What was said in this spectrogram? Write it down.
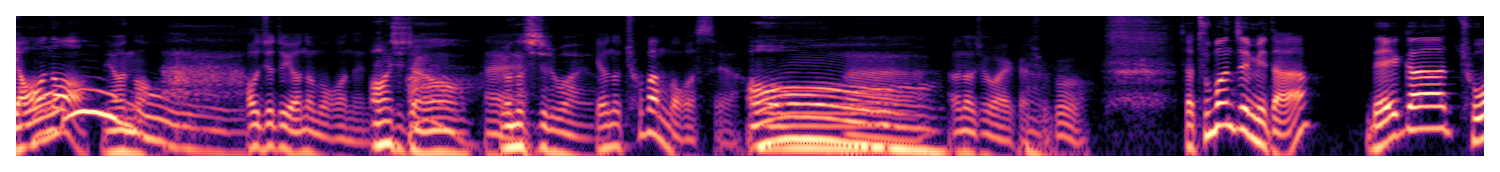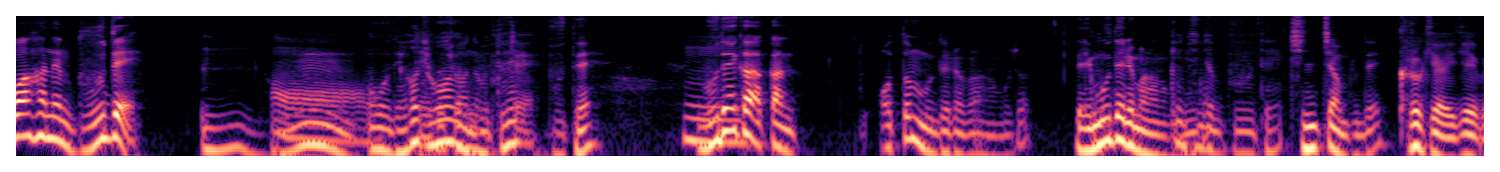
연어. 연어. 어제도 연어 먹었는데. 아, 진짜요? 네. 연어 진짜 좋아해요. 연어 초밥 먹었어요. 오. 네, 연어 좋아해가지고. 자, 두 번째입니다. 내가 좋아하는 무대. 음. 어, 오, 내가 좋아하는 무대? 무대? 음. 무대가 약간 어떤 무대를 말하는 거죠? 내 무대를 말하는 건가? 진짜 무대. 진짜 무대? 그러게요. 이게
